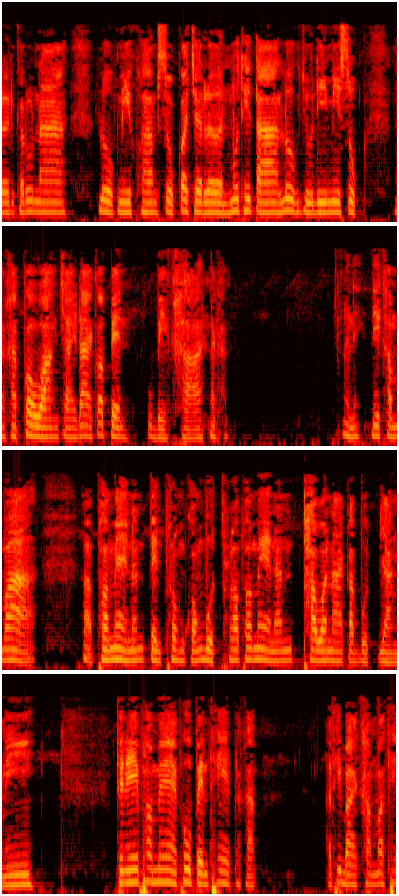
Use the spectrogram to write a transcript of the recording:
ริญกรุณา ลูกมีความสุขก็เจริญมุทิตา ลูกอยู่ดีมีสุขนะครับ ก็วางใจได้ก็เป็นอุเบกขานะครับอันนี้นี่คำว่าพ่อแม่นั้นเป็นพรหมของบุตร เพราะพ่อแม่นั้นภาวนากับบุตรอย่างนี้ ทีนี้พ่อแม่ผู้เป็นเทพนะครับ อธิบายคำว่าเท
